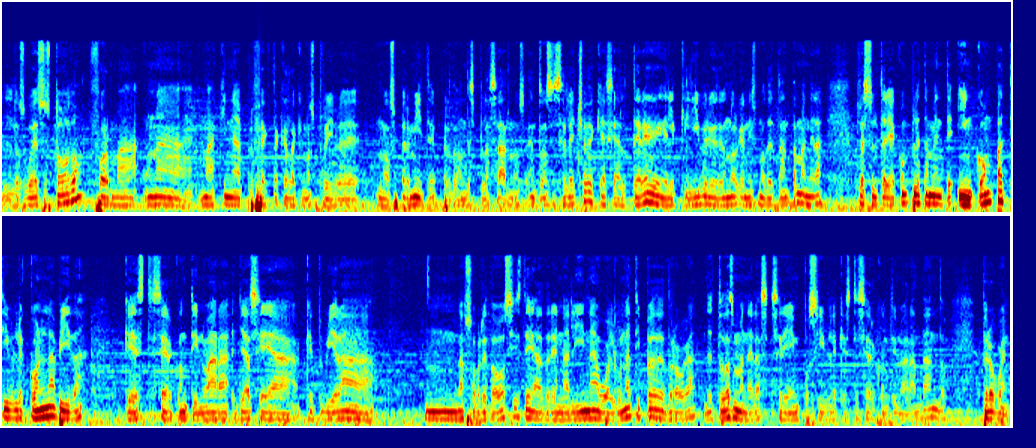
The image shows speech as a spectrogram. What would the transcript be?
los huesos, todo forma una máquina perfecta que es la que nos prohíbe, nos permite, perdón, desplazarnos. Entonces el hecho de que se altere el equilibrio de un organismo de tanta manera resultaría completamente incompatible con la vida que este ser continuara, ya sea que tuviera una sobredosis de adrenalina o alguna tipo de droga, de todas maneras sería imposible que este ser continuara andando. Pero bueno,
